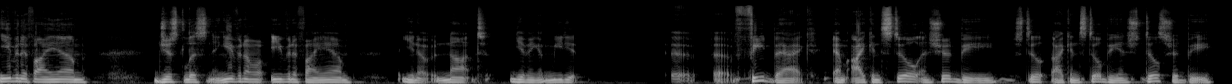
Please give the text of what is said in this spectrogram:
even if i am just listening even even if i am you know not giving immediate uh, uh, feedback am i can still and should be still i can still be and still should be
